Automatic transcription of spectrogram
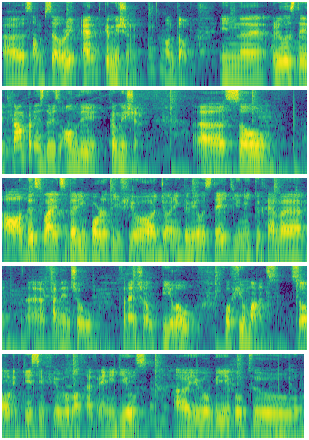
uh, some salary and commission on top. In uh, real estate companies there is only commission. Uh, so uh, that's why it's very important if you are joining the real estate, you need to have a, a financial financial pillow for a few months. So in case if you will not have any deals, uh, you will be able to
